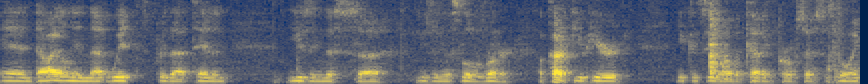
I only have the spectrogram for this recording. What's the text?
and dial in that width for that tenon using this uh, using this little runner. I'll cut a few here. You can see how the cutting process is going.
